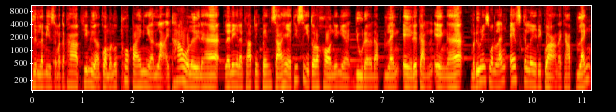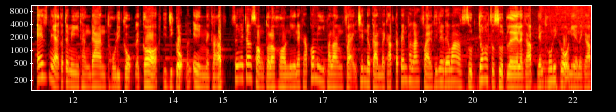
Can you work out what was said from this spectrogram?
ขึ้นและมีสมรรถภาพที่เหนือกว่ามนุษย์ทั่วไปเนี่ยหลายเท่าเลยนะฮะ และนี่แหละครับจึงเป็นสาเหตุที่ 4 ตัวละครนี้เนี่ยอยู่ในระดับแรงเอด้วยกันนั่นเองนะฮะ มาดูในส่วนแรงเอสกันเลยดีกว่านะครับแรงเอสเนี่ยก็จะมีทางด้านโทริโกะและก็อิจิโกะนั่นเองนะครับ ซึ่งไอ้เจ้า 2 ตัวละครนี้นะครับก็มีพลังแฝงเช่นเดียวกันนะครับแต่เป็นพลังแฝงที่เรียกได้ว่าสุดยอดสุดๆเลยนะครับอย่างโทริโกะเนี่ยนะครับ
